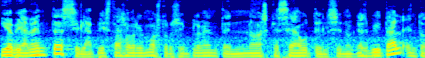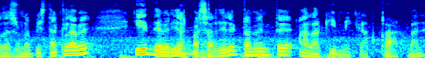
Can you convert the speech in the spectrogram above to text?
Y obviamente, si la pista sobre el monstruo simplemente no es que sea útil, sino que es vital, entonces es una pista clave y deberías pasar directamente a la química. ¿vale?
